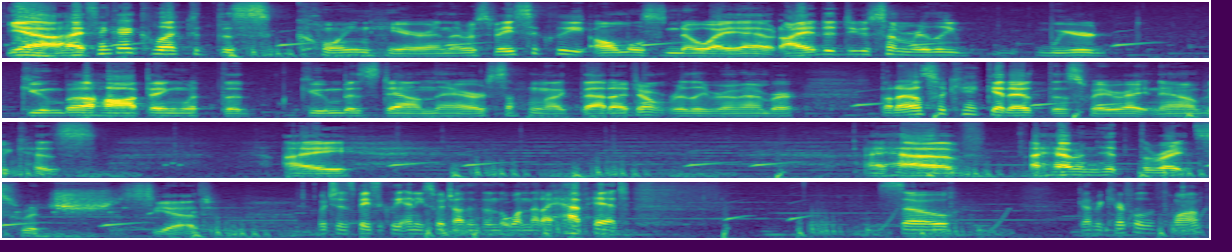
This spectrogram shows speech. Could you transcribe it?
Yeah, I think I collected this coin here, and there was basically almost no way out. I had to do some really weird Goomba hopping with the Goombas down there or something like that. I don't really remember. But I also can't get out this way right now because I I have I haven't hit the right switches yet. Which is basically any switch other than the one that I have hit. So, gotta be careful with Thwomp.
